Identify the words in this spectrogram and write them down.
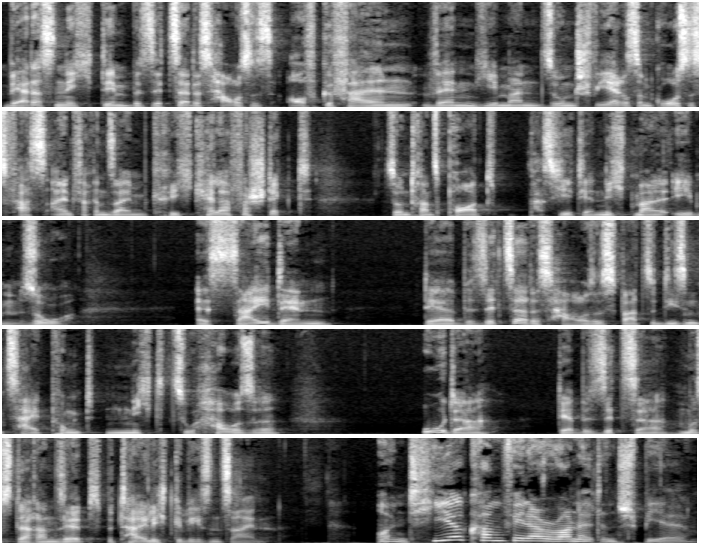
Wäre das nicht dem Besitzer des Hauses aufgefallen, wenn jemand so ein schweres und großes Fass einfach in seinem Kriechkeller versteckt? So ein Transport passiert ja nicht mal eben so. Es sei denn, der Besitzer des Hauses war zu diesem Zeitpunkt nicht zu Hause oder der Besitzer muss daran selbst beteiligt gewesen sein. Und hier kommt wieder Ronald ins Spiel.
